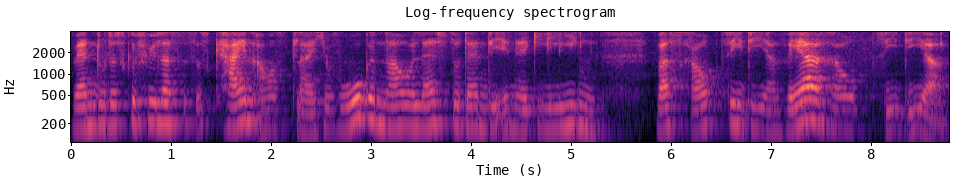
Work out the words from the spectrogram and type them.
Wenn du das Gefühl hast, es ist kein Ausgleich, wo genau lässt du denn die Energie liegen? Was raubt sie dir? Wer raubt sie dir?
